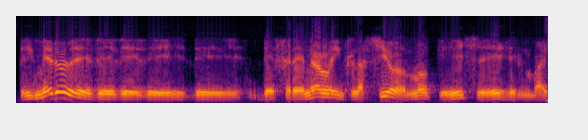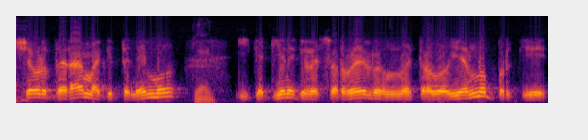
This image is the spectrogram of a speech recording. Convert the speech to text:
primero de, de, de, frenar la inflación, ¿no? que ese es el mayor drama que tenemos y que tiene que resolver nuestro gobierno porque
